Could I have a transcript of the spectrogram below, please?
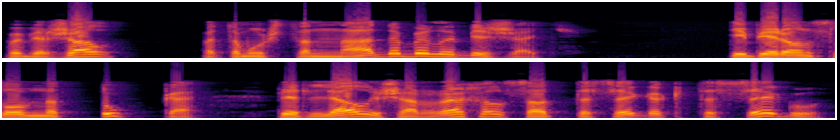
Побежал, потому что надо было бежать. Теперь он словно тукка петлял и шарахался от Тесега к Тесегу,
